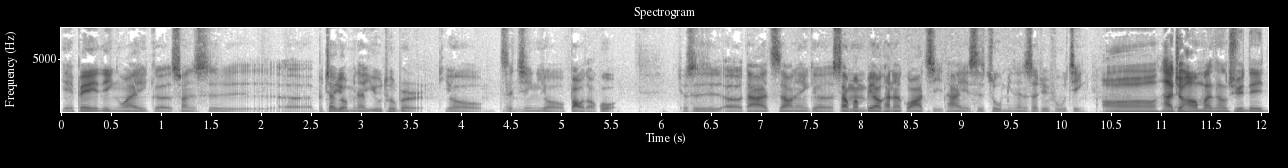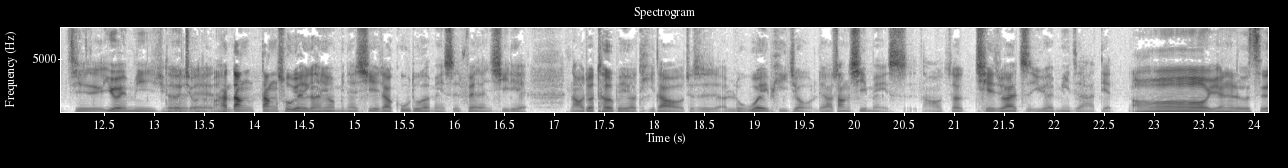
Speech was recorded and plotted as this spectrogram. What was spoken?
也被另外一个算是呃比较有名的 YouTuber 有曾经有报道过，就是呃大家知道那个上班不要看的瓜吉，他也是住民生社区附近哦，他就好像蛮常去那街 UME 喝酒的嘛。他当当初有一个很有名的系列叫《孤独的美食废人》系列，然后就特别有提到就是卤味啤酒聊上系美食，然后这其实就在指 UME 这家店。哦，原来如此。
